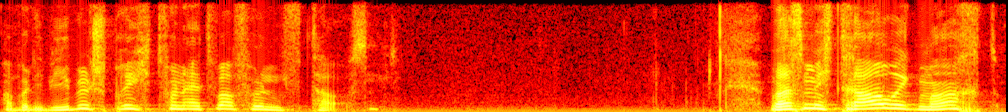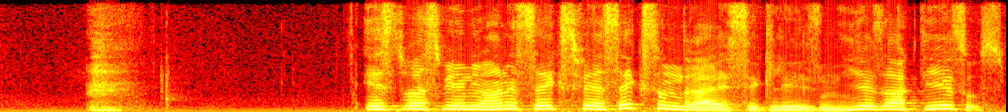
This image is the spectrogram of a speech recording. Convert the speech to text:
Aber die Bibel spricht von etwa 5.000. Was mich traurig macht, ist, was wir in Johannes 6, Vers 36 lesen. Hier sagt Jesus,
